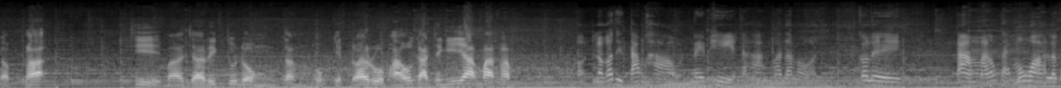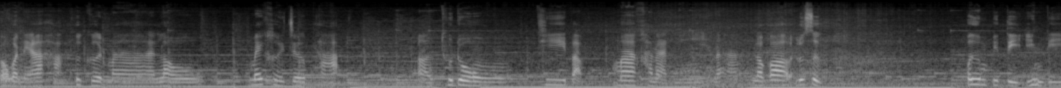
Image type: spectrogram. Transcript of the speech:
กับพระ ที่มาจาริกทุดงตั้ง 6 7 0 0 รูปหาโอกาสอย่างนี้ยากมากครับ แล้วก็ติดตามข่าวในเพจนะคะมาตลอด ก็เลยตามมาตั้งแต่เมื่อวานแล้วก็วันนี้ค่ะ คือเกิดมาเราไม่เคยเจอพระเอ่อธุดงที่แบบมากขนาดนี้นะคะ แล้วก็รู้สึกปลื้มปิติอินดี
